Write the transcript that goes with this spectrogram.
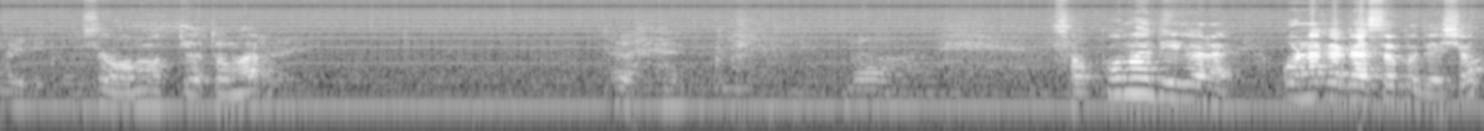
考えていくそう思っては止まるはい。まあ。そこまで言わない。お腹が空くでしょ？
